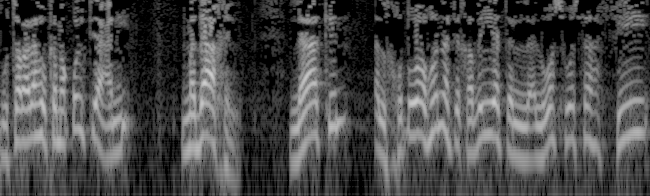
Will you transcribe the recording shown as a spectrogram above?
وترى له كما قلت يعني مداخل. لكن الخطورة هنا في قضية الوسوسة في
